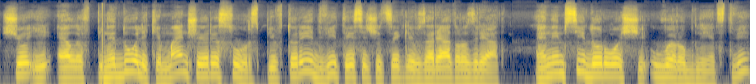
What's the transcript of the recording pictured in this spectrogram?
що і LFP. Недоліки, менший ресурс, 1,5-2 тисячі циклів заряд-розряд. NMC дорожчі у виробництві.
